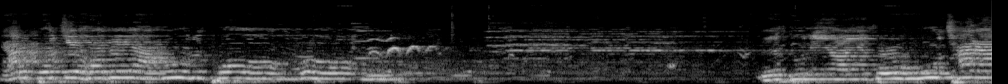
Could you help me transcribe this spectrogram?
আর পচে হবে আঙুর ফল এ দুনিয়ায় বউ ছাড়া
